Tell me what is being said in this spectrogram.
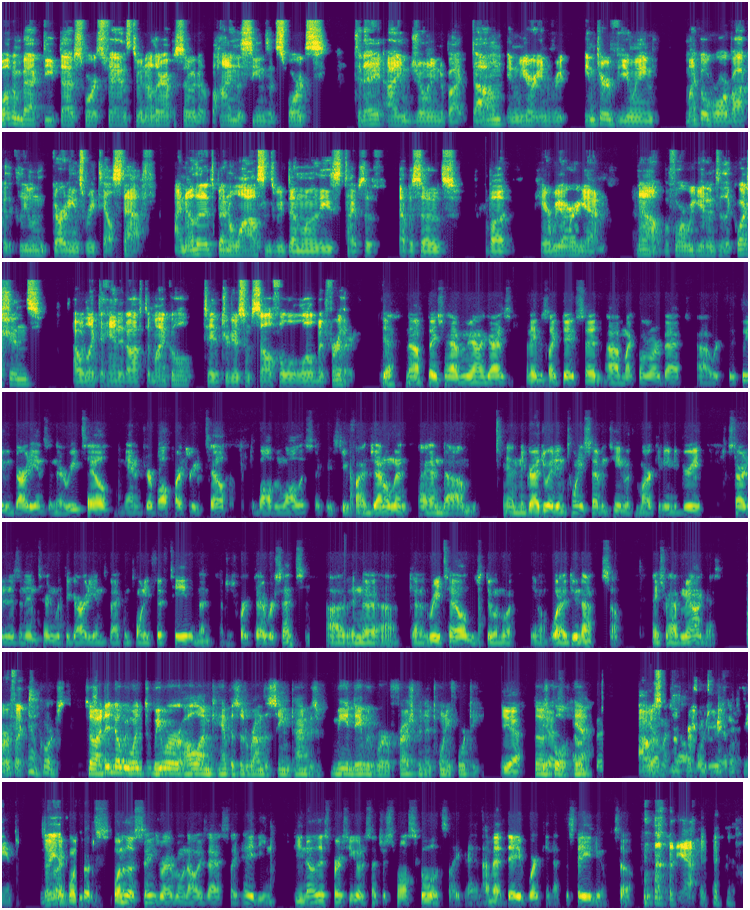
Welcome back, Deep Dive Sports fans, to another episode of Behind the Scenes in Sports. Today, I am joined by Dom, and we are in re- interviewing Michael Rohrbach of the Cleveland Guardians retail staff. I know that it's been a while since we've done one of these types of episodes, but here we are again. Now, before we get into the questions, I would like to hand it off to Michael to introduce himself a little bit further. Yeah, no, thanks for having me on, guys. My name is, like Dave said, uh, Michael Rohrbach. Uh, work for the Cleveland Guardians in their retail, manager of ballpark retail to Baldwin Wallace, like these two fine gentlemen. And um, and graduated in 2017 with a marketing degree. Started as an intern with the Guardians back in 2015, and then I've just worked there ever since. Uh, in the uh, kind of retail, just doing what you know what I do now. So thanks for having me on, guys. Perfect. Yeah, of course. So I didn't know we went. To, we were all on campus at around the same time because me and David were freshmen in 2014. Yeah, that was yes, cool. I yeah, was, I was yeah, a freshman 2015. So, yeah. like one of those one of those things where everyone always asks, like, "Hey, do you, do you know this person? You go to such a small school." It's like, man, I met Dave working at the stadium. So yeah,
